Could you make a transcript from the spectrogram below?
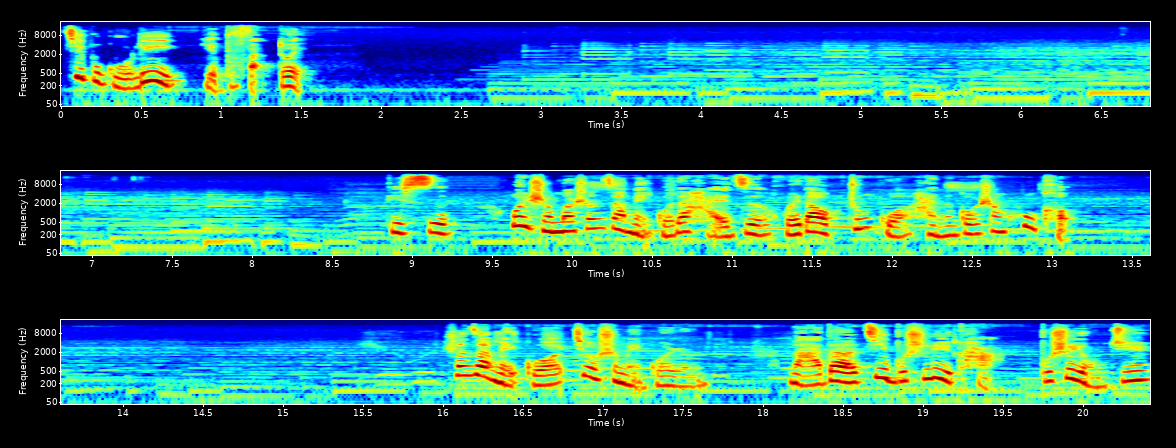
既不鼓励也不反对。第四。为什么生在美国的孩子回到中国还能够上户口？生在美国就是美国人，拿的既不是绿卡，不是永居，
